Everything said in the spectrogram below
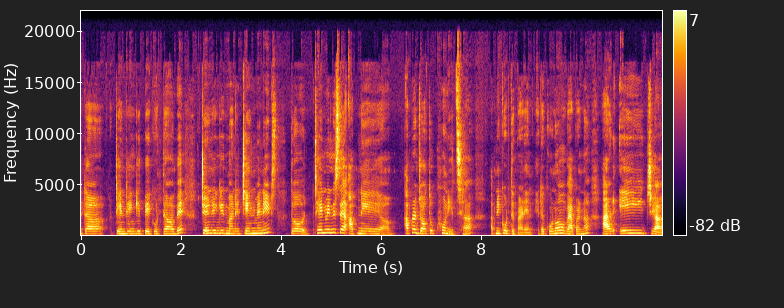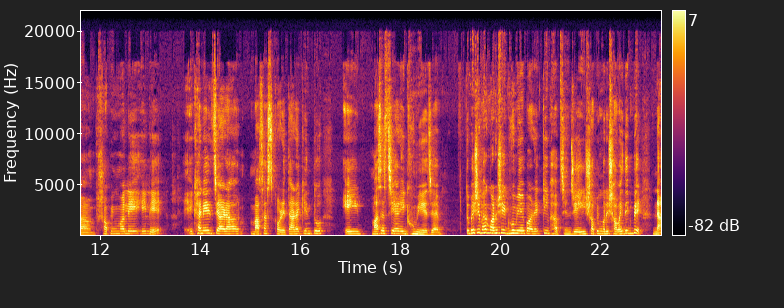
এটা টেন রিঙ্গিত পে করতে হবে। টেন রিঙ্গিত মানে টেন মিনিটস তো টেন মিনিটসে আপনি আপনার যতক্ষণ ইচ্ছা, আপনি করতে পারেন। এটা কোনো ব্যাপার না। আর এই শপিং মলে এলে এখানে যারা মাসাজ করে, তারা কিন্তু এই মাসাজ চেয়ারে ঘুমিয়ে যায়। তো বেশিরভাগ মানুষই ঘুমিয়ে পড়ে। কি ভাবছেন যে এই শপিং মলে সবাই দেখবে? না,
